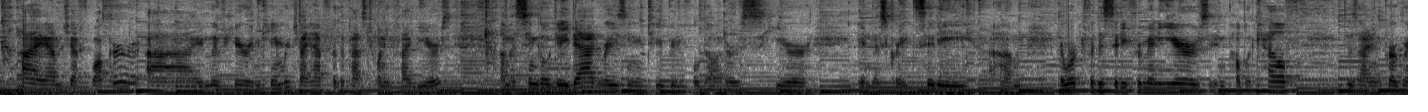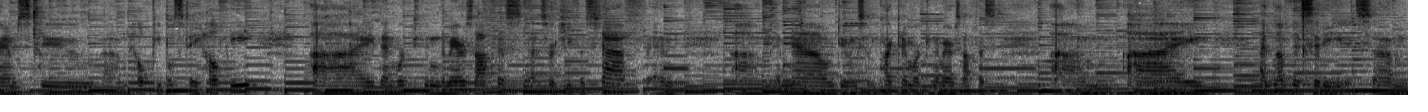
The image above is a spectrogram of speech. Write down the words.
Hi, I'm Jeff Walker. I live here in Cambridge. I have for the past 25 years. I'm a single gay dad raising two beautiful daughters here in this great city. Um, I worked for the city for many years in public health, designing programs to um, help people stay healthy. I then worked in the mayor's office as her chief of staff and um, am now doing some part-time work in the mayor's office. Um, I I love this city. It's um,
